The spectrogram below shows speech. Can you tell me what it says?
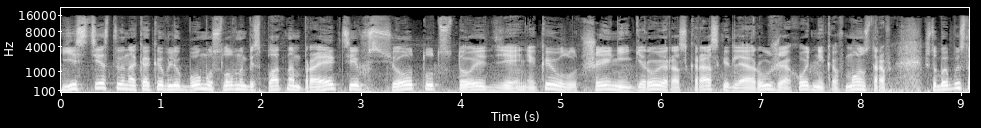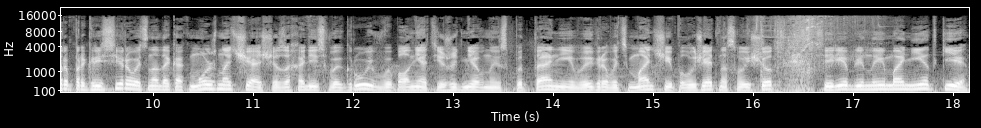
Естественно, как и в любом условно-бесплатном проекте, все тут стоит денег. И улучшений, герои, раскраски для оружия, охотников, монстров. Чтобы быстро прогрессировать, надо как можно чаще заходить в игру и выполнять ежедневные испытания умении выигрывать матчи и получать на свой счет серебряные монетки,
